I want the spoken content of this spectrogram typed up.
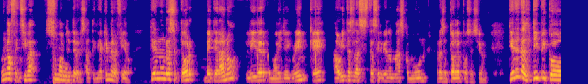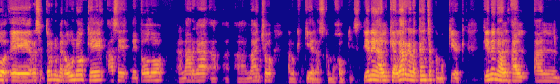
una ofensiva sumamente versátil. ¿Y a qué me refiero? Tienen un receptor veterano, líder como AJ Green, que ahorita las está sirviendo más como un receptor de posesión. Tienen al típico eh, receptor número uno que hace de todo, alarga, al ancho, a lo que quieras, como Hopkins. Tienen al que alarga la cancha como Kirk. Tienen al, al,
